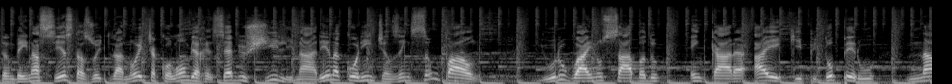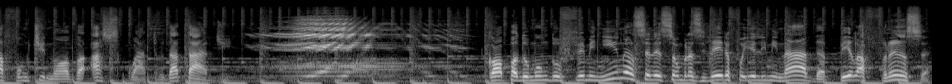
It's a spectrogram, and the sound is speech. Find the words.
Também na sexta, às 8 da noite, a Colômbia recebe o Chile na Arena Corinthians, em São Paulo. E o Uruguai, no sábado, encara a equipe do Peru na Fonte Nova, às 4 da tarde. Copa do Mundo Feminina, a seleção brasileira foi eliminada pela França,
